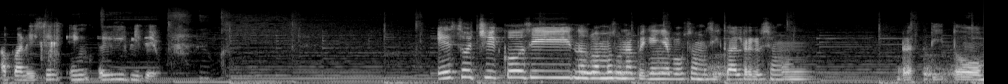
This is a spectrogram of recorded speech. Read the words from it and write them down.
aparecen en el video. Eso chicos y nos vamos a una pequeña pausa musical, regresamos un ratito.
